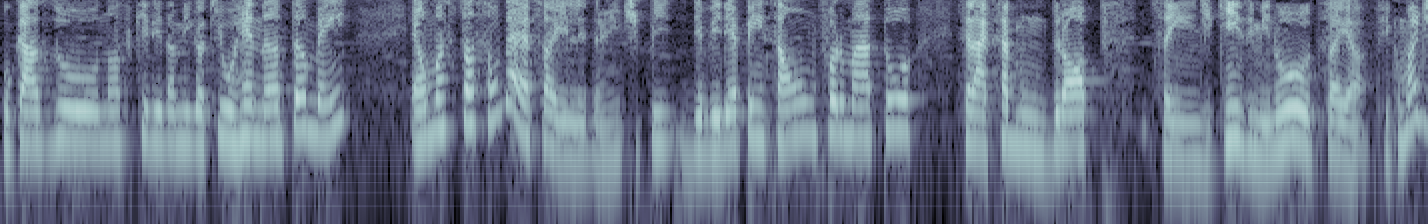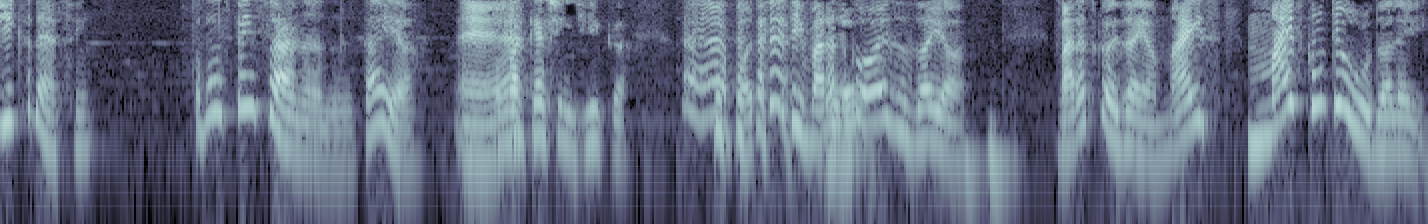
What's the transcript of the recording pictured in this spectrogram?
o caso do nosso querido amigo aqui, o Renan, também é uma situação dessa aí, líder. A gente deveria pensar um formato, sei lá, que sabe, um drops, assim, de 15 minutos, aí, ó. Fica uma dica dessa, hein? Podemos pensar, Nando. Tá aí, ó. É. O podcast indica. É, pode ser, tem várias é. coisas aí, ó. Várias coisas aí, ó. Mais, mais conteúdo, olha aí.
